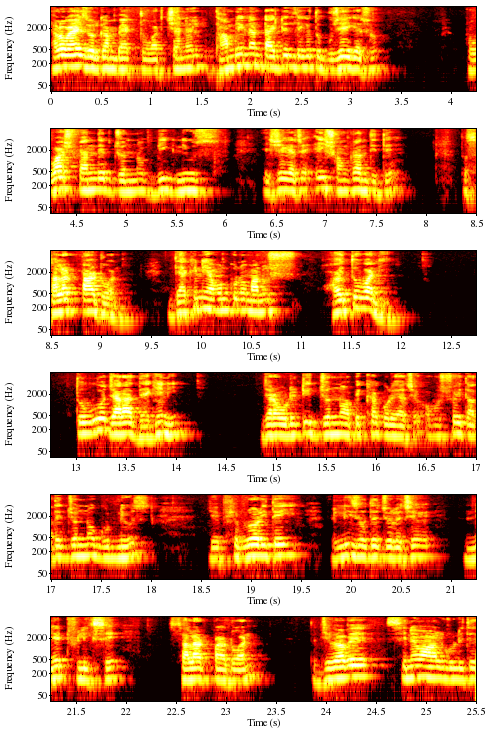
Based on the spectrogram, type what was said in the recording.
Hello guys welcome back to our channel thumbnail and title থেকে তো বুঝেই গেছো। প্রবাস ফ্যানদের জন্য বিগ নিউজ এসে গেছে এই সংক্রান্তিতে। তো সালার পার্ট ওয়ান দেখেনি এমন কোনো মানুষ হয়তো বা নেই। তবুও যারা দেখেনি, যারা ওটিটির জন্য অপেক্ষা করে আছে, অবশ্যই তাদের জন্য গুড নিউজ যে ফেব্রুয়ারিতেই রিলিজ হতে চলেছে নেটফ্লিক্সে সালার পার্ট ওয়ান তো যেভাবে সিনেমা হলগুলিতে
